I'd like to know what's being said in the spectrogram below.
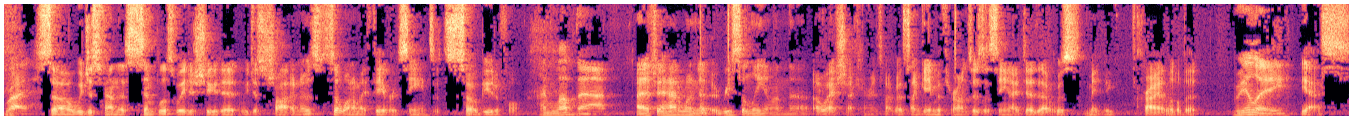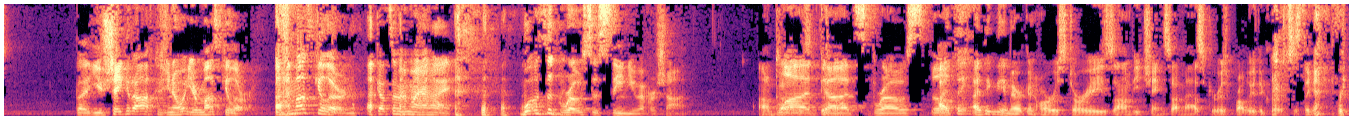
Right. So we just found the simplest way to shoot it. We just shot it. And it was still one of my favorite scenes. It's so beautiful. I love that. I actually had one uh, recently on. Uh, oh, actually, I can't really talk about this on Game of Thrones. There's a scene I did that was made me cry a little bit. Really. Yes. But you shake it off because you know what? You're muscular. I'm muscular. And got some in my eye. What was the grossest scene you ever shot? Blood, it's- guts, gross. Ugh. I think I think the American Horror Story Zombie Chainsaw Massacre is probably the grossest thing I've ever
